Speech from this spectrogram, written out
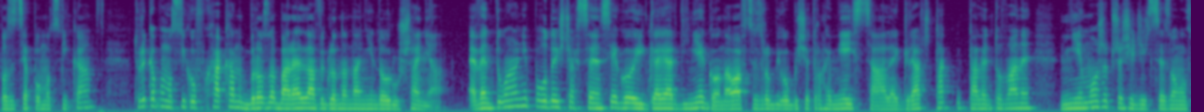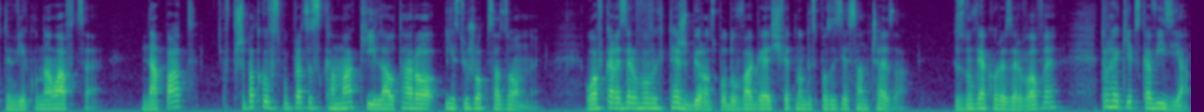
Pozycja pomocnika? Trójka pomocników Hakan, Brozo, Barella wygląda na nie do ruszenia. Ewentualnie po odejściach Sensiego i Gajardiniego na ławce zrobiłoby się trochę miejsca, ale gracz tak utalentowany nie może przesiedzieć sezonu w tym wieku na ławce. Napad? W przypadku współpracy z Kamaki Lautaro jest już obsadzony. Ławka rezerwowych też biorąc pod uwagę świetną dyspozycję Sancheza. Znów jako rezerwowy? Trochę kiepska wizja.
